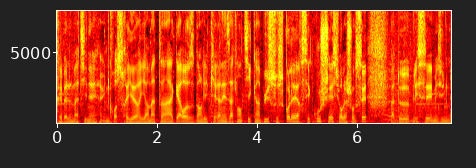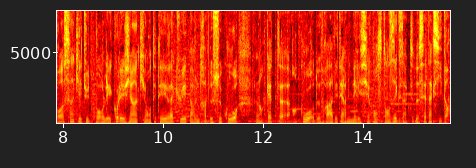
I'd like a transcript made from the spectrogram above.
Très belle matinée. Une grosse frayeur hier matin à Garros dans les Pyrénées-Atlantiques. Un bus scolaire s'est couché sur la chaussée. Pas de blessés, mais une grosse inquiétude pour les collégiens qui ont été évacués par une trappe de secours. L'enquête en cours devra déterminer les circonstances exactes de cet accident.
